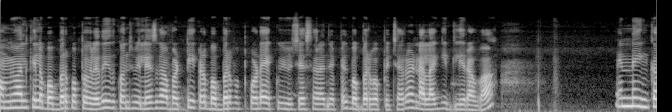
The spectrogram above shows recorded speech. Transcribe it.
మమ్మీ వాళ్ళకి ఇలా బొబ్బరి పప్పు ఇవ్వలేదు. ఇది కొంచెం విలేజ్ కాబట్టి ఇక్కడ బొబ్బరి పప్పు కూడా ఎక్కువ యూజ్ చేస్తారని చెప్పేసి బొబ్బరి పప్పు ఇచ్చారు. అండ్ అలాగే ఇడ్లీ రవ్వ. అండ్ ఇంకా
